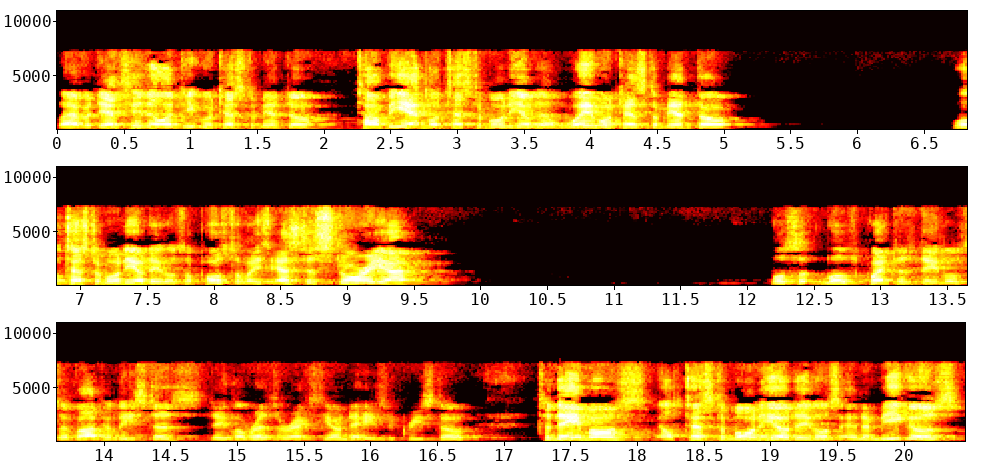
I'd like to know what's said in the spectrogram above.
la evidencia del Antiguo Testamento, también el testimonio del Nuevo Testamento, el testimonio de los apóstoles. Esta historia los, cuentos de los evangelistas de la resurrección de Jesucristo, tenemos el testimonio de los enemigos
